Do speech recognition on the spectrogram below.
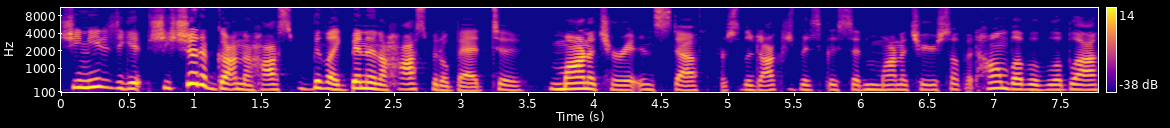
she needed to get she should have gotten a hospital like been in a hospital bed to monitor it and stuff. So the doctors basically said monitor yourself at home, blah blah blah blah.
